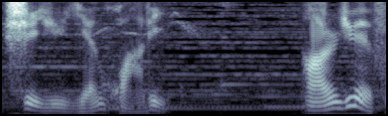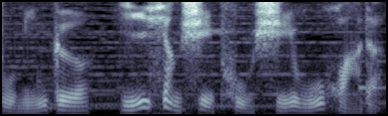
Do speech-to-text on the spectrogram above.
是语言华丽。而乐府民歌一向是朴实无华的。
